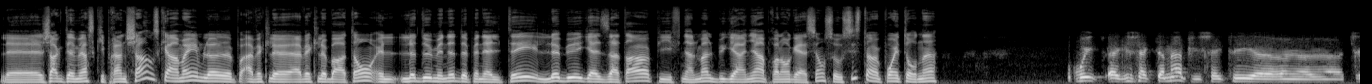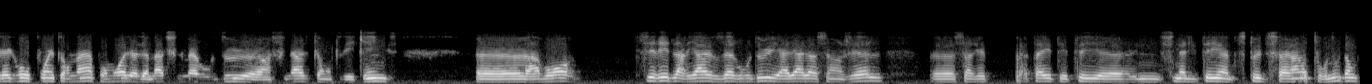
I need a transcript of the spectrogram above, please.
le, Jacques Demers qui prend une chance quand même là, avec, le, avec le bâton, le deux minutes de pénalité, le but égalisateur, puis finalement le but gagnant en prolongation. Ça aussi, c'est un point tournant. Oui, exactement. Puis ça a été euh, un, très gros point tournant pour moi, le match numéro 2 euh, en finale contre les Kings. Euh, avoir tiré de l'arrière 0-2 et aller à Los Angeles, ça aurait peut-être été une finalité un petit peu différente pour nous. Donc,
